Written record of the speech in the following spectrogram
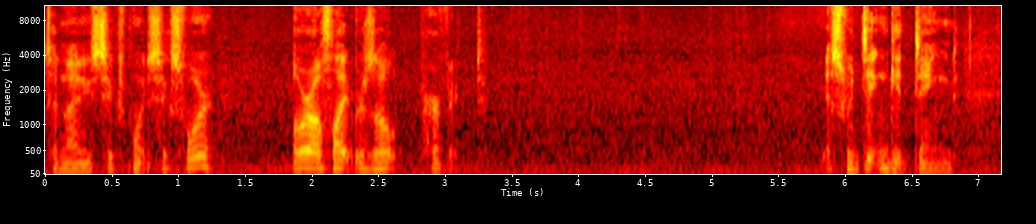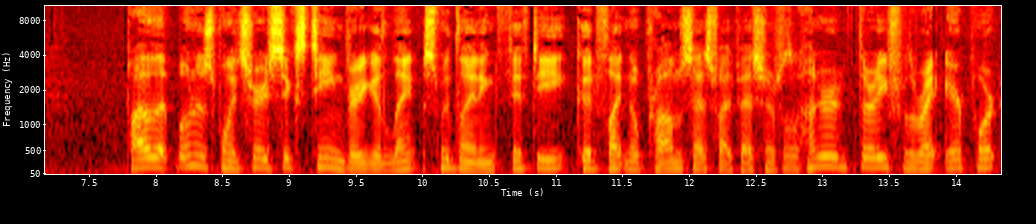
to 96.64. Overall flight result, perfect. Yes, we didn't get dinged. Pilot bonus points, very 16, very good land, smooth landing, 50, good flight, no problems, satisfied passengers, 130 for the right airport,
